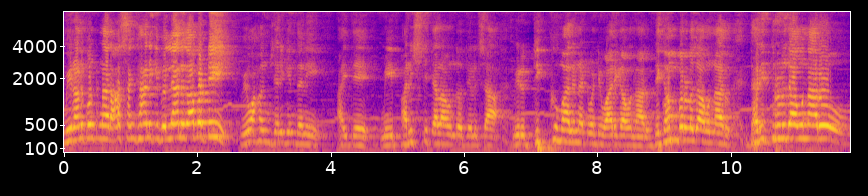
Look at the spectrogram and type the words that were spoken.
మీరు అనుకుంటున్నారు ఆ సంఘానికి వెళ్ళాను కాబట్టి వివాహం జరిగిందని. అయితే మీ పరిస్థితి ఎలా ఉందో తెలుసా? మీరు దిక్కుమాలినటువంటి వారిగా ఉన్నారు దిగంబరులుగా ఉన్నారు దరిద్రులుగా ఉన్నారు.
